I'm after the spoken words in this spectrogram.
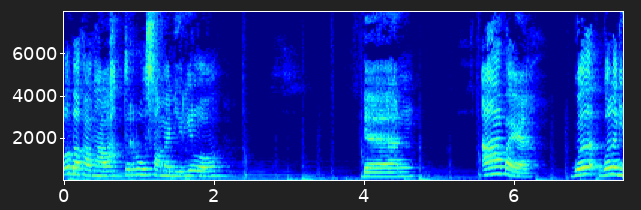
Lo bakal ngalah terus sama diri lo. Dan apa ya? Gue gue lagi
